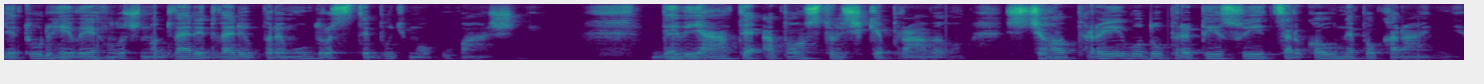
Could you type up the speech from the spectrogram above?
літургії виголошено двері дверів премудрости, будьмо уважні. Дев'яте апостольське правило з цього приводу приписує церковне покарання.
